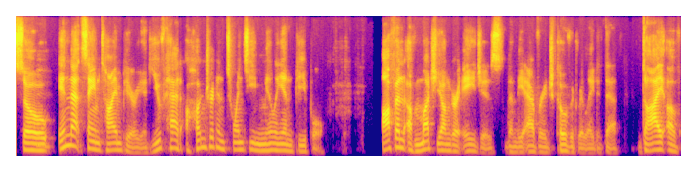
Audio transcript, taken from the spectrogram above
So, in that same time period, you've had 120 million people, often of much younger ages than the average COVID related death, die of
